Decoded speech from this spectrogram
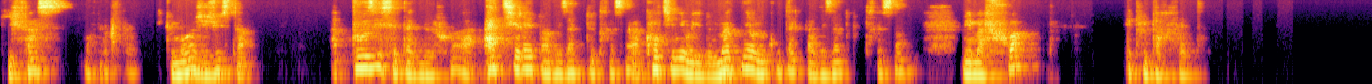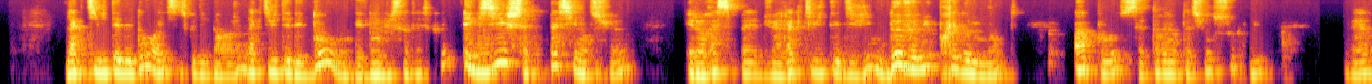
qui fasse en fait, moi, j'ai juste à, poser cet acte de foi, à attirer par des actes très simples, à continuer voyez, de maintenir le contact par des actes très simples. Mais ma foi est plus parfaite. L'activité des dons, c'est ce que dit Père l'activité des dons, des dons du Saint-Esprit, exige cette paix silencieuse et le respect dû à l'activité divine devenue prédominante impose cette orientation soutenue vers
